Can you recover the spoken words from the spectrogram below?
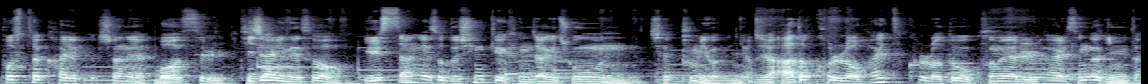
포스트 아카이브 팩션의 멋을 디자인해서 일상에서도 신기 굉장히 좋은 제품이거든요. 이제 other 컬러, 화이트 컬러도 구매를 할 생각입니다.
